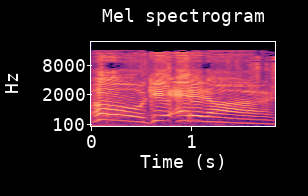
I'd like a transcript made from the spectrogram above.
go! Get edited on!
